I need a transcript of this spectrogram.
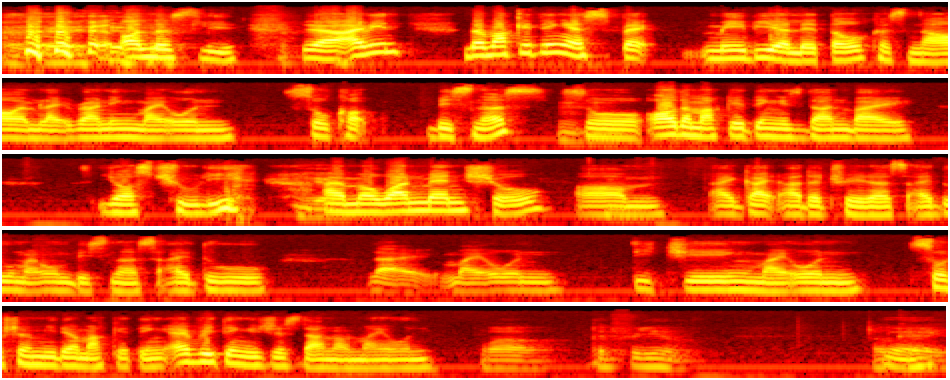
Okay. Honestly. Yeah. I mean, the marketing aspect maybe a little because now I'm like running my own so called business. So all the marketing is done by yours truly. Yeah. I'm a one man show. Um, I guide other traders. I do my own business. I do like my own teaching, my own social media marketing. Everything is just done on my own. Wow. Good for you. Yeah. Okay.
